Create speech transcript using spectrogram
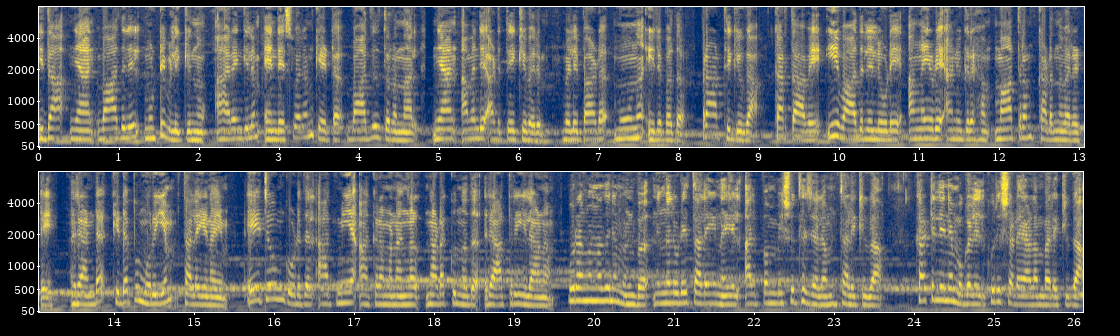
ഇതാ ഞാൻ വാതിലിൽ മുട്ടി വിളിക്കുന്നു ആരെങ്കിലും എന്റെ സ്വരം കേട്ട് വാതിൽ തുറന്നാൽ ഞാൻ അവന്റെ അടുത്തേക്ക് വരും. വെളിപാട് മൂന്ന് ഇരുപത്. പ്രാർത്ഥിക്കുക. കർത്താവെ ഈ വാതിലിലൂടെ അങ്ങയുടെ അനുഗ്രഹം മാത്രം കടന്നു വരട്ടെ രണ്ട് കിടപ്പുമുറിയും തലയിണയും. ഏറ്റവും കൂടുതൽ ആത്മീയ ആക്രമണങ്ങൾ നടക്കുന്നത് രാത്രിയിലാണ്. ഉറങ്ങുന്നതിന് മുൻപ് നിങ്ങളുടെ തലയിണയിൽ അല്പം വിശുദ്ധ ജലം തളിക്കുക. കട്ടിലിന് മുകളിൽ കുരിശടയാളം വരയ്ക്കുക.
